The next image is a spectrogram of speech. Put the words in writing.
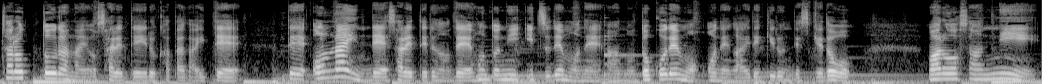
タロット占いをされている方がいてでオンラインでされてるので本当にいつでもねあのどこでもお願いできるんですけど丸尾さんに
